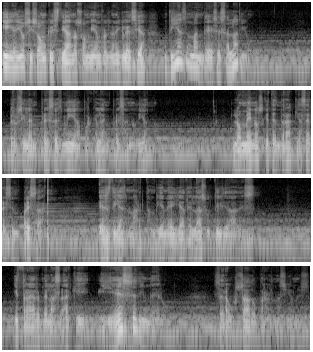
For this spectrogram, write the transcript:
Y ellos, si son cristianos o miembros de una iglesia, diezman de ese salario. Pero si la empresa es mía, ¿por qué la empresa no diezma? Lo menos que tendrá que hacer esa empresa es diezmar también ella de las utilidades y traérmelas aquí. Y ese dinero será usado para las naciones.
